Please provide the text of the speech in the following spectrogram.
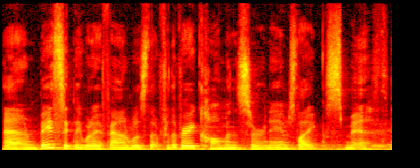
And basically what I found was that for the very common surnames like Smith,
